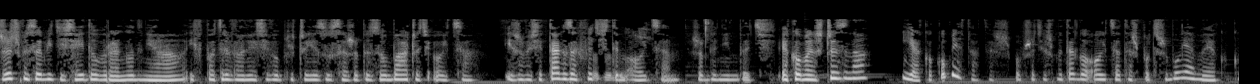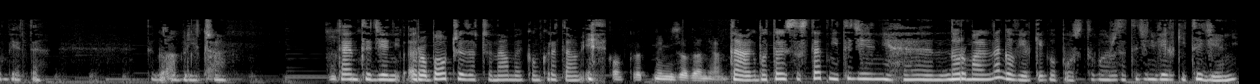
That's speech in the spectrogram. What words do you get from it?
Życzmy sobie dzisiaj dobrego dnia i wpatrywania się w oblicze Jezusa, żeby zobaczyć Ojca i żeby się tak zachwycić żeby tym być. Ojcem, żeby nim być jako mężczyzna i jako kobieta też, bo przecież my tego Ojca też potrzebujemy jako kobiety, tego oblicza. Ten tydzień roboczy zaczynamy konkretami. Konkretnymi zadaniami. Tak, bo to jest ostatni tydzień e, normalnego Wielkiego Postu, bo już za tydzień Wielki Tydzień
